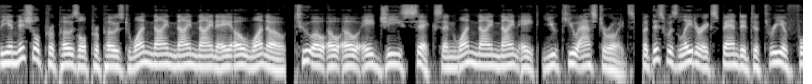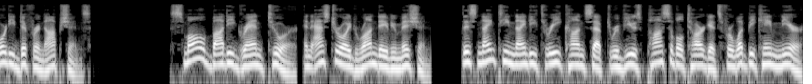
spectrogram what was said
The initial proposal proposed 1999A010, 2000AG6 and 1998 UQ asteroids, but this was later expanded to three of 40 different options. Small Body Grand Tour, an asteroid rendezvous mission. This 1993 concept reviews possible targets for what became NEAR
